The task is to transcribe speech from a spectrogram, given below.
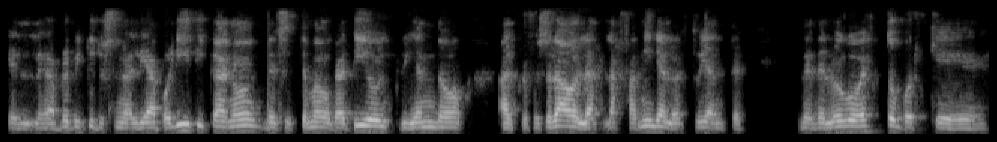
la propia institucionalidad política ¿no? del sistema educativo, incluyendo al profesorado, las la familias, los estudiantes. Desde luego esto porque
